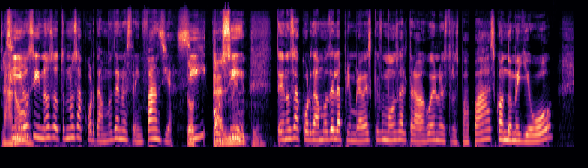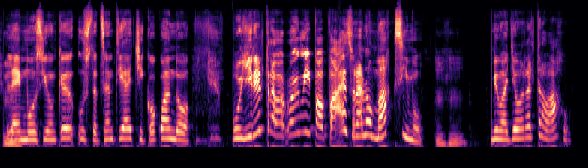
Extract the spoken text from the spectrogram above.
Claro. Sí o sí nosotros nos acordamos de nuestra infancia, sí Totalmente. o sí. Entonces nos acordamos de la primera vez que fuimos al trabajo de nuestros papás, cuando me llevó, Mm. la emoción que usted sentía de chico cuando voy a ir al trabajo de mi papá, eso era lo máximo. Me va a llevar al trabajo.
